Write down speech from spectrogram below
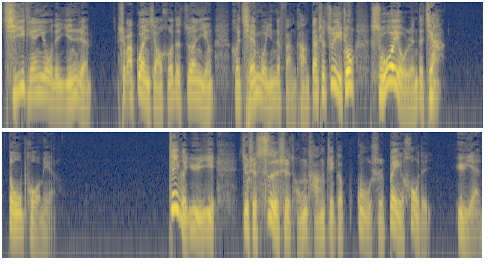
齐天佑的隐忍。是吧？冠晓荷的钻营和钱默吟的反抗，但是最终所有人的家都破灭了。这个寓意就是四世同堂这个故事背后的预言：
